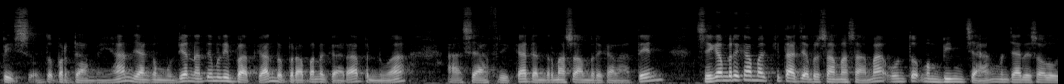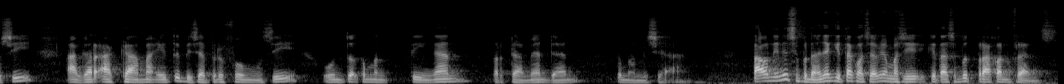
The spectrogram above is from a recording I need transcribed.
peace untuk perdamaian yang kemudian nanti melibatkan beberapa negara benua Asia Afrika dan termasuk Amerika Latin sehingga mereka kita ajak bersama-sama untuk membincang mencari solusi agar agama itu bisa berfungsi untuk kepentingan perdamaian dan kemanusiaan. Tahun ini sebenarnya kita konsepnya masih kita sebut pra conference.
